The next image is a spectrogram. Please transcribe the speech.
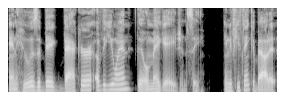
And who is a big backer of the UN? The Omega Agency. And if you think about it,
